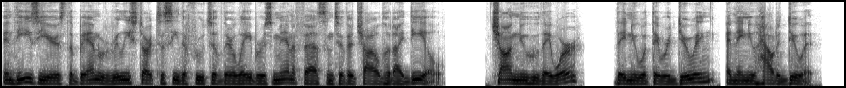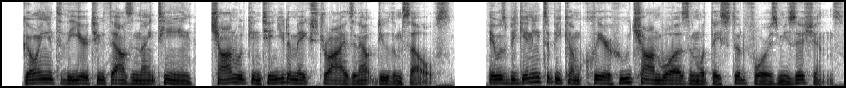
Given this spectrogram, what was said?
In these years, the band would really start to see the fruits of their labors manifest into their childhood ideal. CHON knew who they were, they knew what they were doing, and they knew how to do it. Going into the year 2019, CHON would continue to make strides and outdo themselves. It was beginning to become clear who CHON was and what they stood for as musicians.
